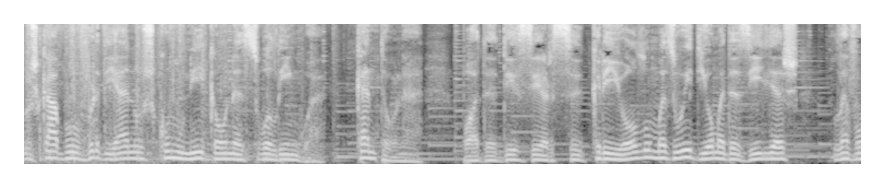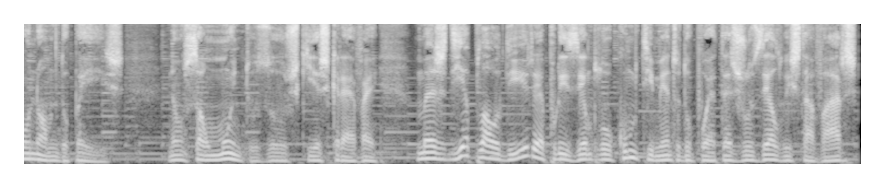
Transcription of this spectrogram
Os cabo-verdianos comunicam na sua língua, cantam-na. Pode dizer-se crioulo, mas o idioma das ilhas leva o nome do país. Não são muitos os que a escrevem, mas de aplaudir é, por exemplo, o cometimento do poeta José Luís Tavares,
